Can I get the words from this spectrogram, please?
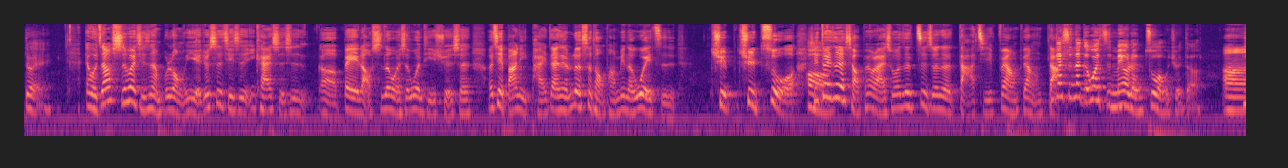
对，哎、欸，我知道诗慧其实很不容易，就是其实一开始是呃被老师认为是问题学生，而且把你排在那个垃圾桶旁边的位置去去做，其实对这个小朋友来说，这自尊的打击非常非常大。但是那个位置没有人坐，我觉得。嗯，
